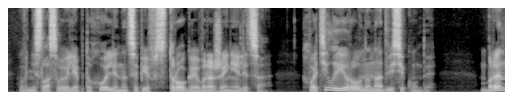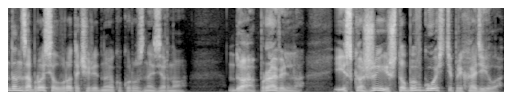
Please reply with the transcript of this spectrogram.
— внесла свою лепту Холли, нацепив строгое выражение лица. Хватило ее ровно на две секунды. Брэндон забросил в рот очередное кукурузное зерно. «Да, правильно. И скажи, чтобы в гости приходила.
